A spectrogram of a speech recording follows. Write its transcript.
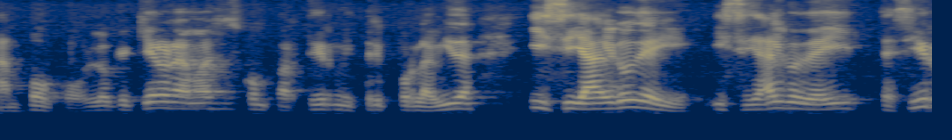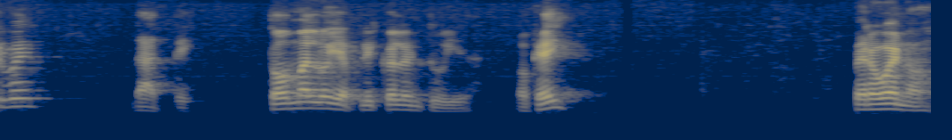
tampoco. Lo que quiero nada más es compartir mi trip por la vida y si algo de ahí, y si algo de ahí te sirve, date, tómalo y aplícalo en tu vida, ¿ok? Pero bueno,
